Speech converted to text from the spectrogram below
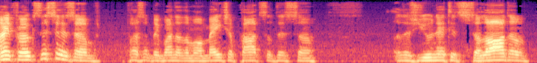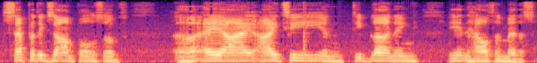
Hi, folks. This is um, possibly one of the more major parts of this uh, this unit. It's a lot of separate examples of uh, AI, IT, and deep learning in health and medicine.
